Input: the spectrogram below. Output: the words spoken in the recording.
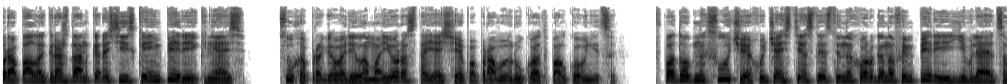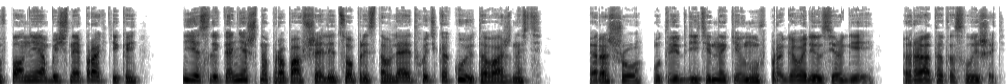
«Пропала гражданка Российской империи, князь сухо проговорила майора, стоящая по правую руку от полковницы. В подобных случаях участие следственных органов империи является вполне обычной практикой, если, конечно, пропавшее лицо представляет хоть какую-то важность. Хорошо, утвердительно кивнув, проговорил Сергей. Рад это слышать.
